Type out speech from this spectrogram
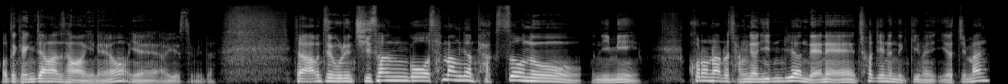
어떤 굉장한 상황이네요. 예, 알겠습니다. 자, 아무튼 우리는 지선고 3학년 박선우 님이 코로나로 작년 1년 내내 처지는 느낌이었지만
